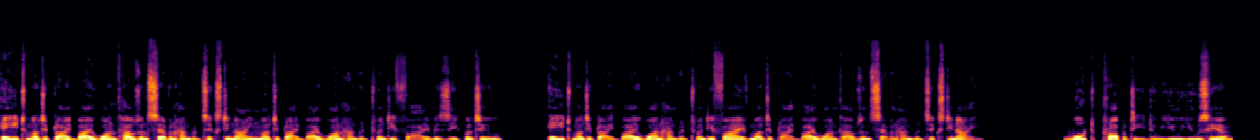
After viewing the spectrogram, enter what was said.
8 multiplied by 1769 multiplied by 125 is equal to 8 multiplied by 125 multiplied by 1769. What property do you use here?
